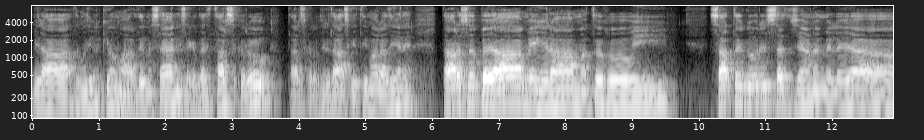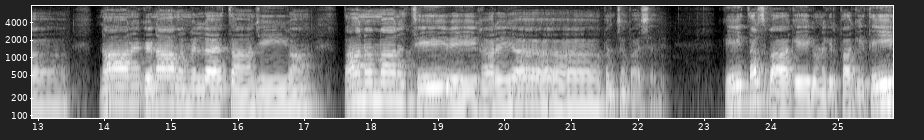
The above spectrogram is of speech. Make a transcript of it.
ਮੇਰਾ ਆਤਮ ਜੀਵਨ ਕਿਉਂ ਮਾਰਦੇ ਹੋ? ਮੈਂ ਸਹਿ ਨਹੀਂ ਸਕਦਾ ਜੀ। ਤਰਸ ਕਰੋ ਤਰਸ ਕਰੋ। ਜੀ ਅਰਦਾਸ ਕੀਤੀ ਮਹਾਰਾਜ ਜੀ ਨੇ, ਤਰਸ ਪਿਆ ਮੇਰਾ ਮਤ ਹੋਈ। ਸਤਿਗੁਰ ਸੱਜਣ ਮਿਲਿਆ। ਨਾਨਕ ਨਾਮ ਮਿਲੈ ਤਾਂ ਜੀਵਾਂ, ਤਨ ਮਨ ਥੀਵੇ ਹਰਿਆ। ਪੰਚਮ ਪਾਤਸ਼ਾਹ ਜੀ, ਕਿ ਤਰਸ ਪਾ ਕੇ ਗੁਰੂ ਨੇ ਕਿਰਪਾ ਕੀਤੀ,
